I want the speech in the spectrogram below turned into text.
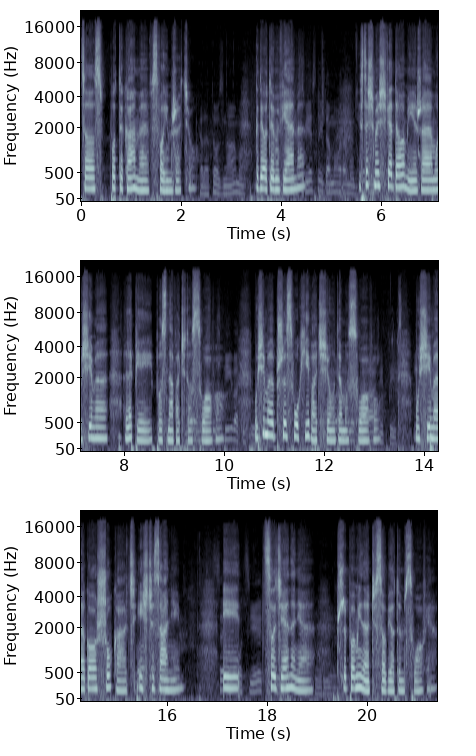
co spotykamy w swoim życiu. Gdy o tym wiemy, jesteśmy świadomi, że musimy lepiej poznawać to Słowo. Musimy przysłuchiwać się temu Słowu. Musimy go szukać, iść za nim i codziennie przypominać sobie o tym Słowie.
